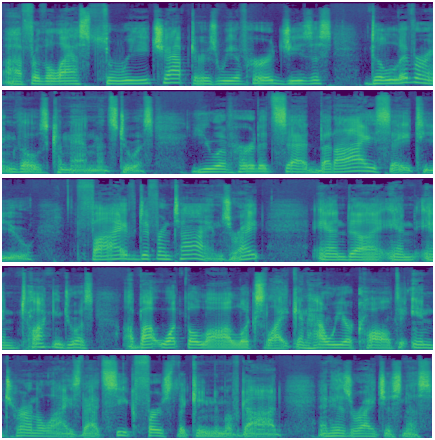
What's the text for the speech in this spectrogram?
Uh, for the last three chapters, we have heard Jesus delivering those commandments to us. You have heard it said, but I say to you, five different times, right? And, uh, and, and talking to us about what the law looks like and how we are called to internalize that. Seek first the kingdom of God and his righteousness.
